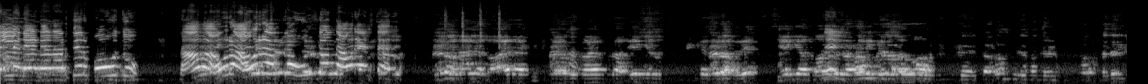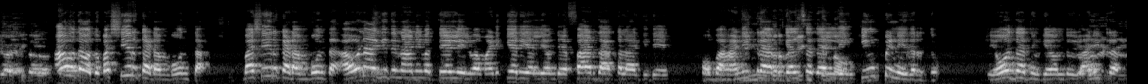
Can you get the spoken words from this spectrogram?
ಎಲ್ಲಿ ನೇಣೆ ನಾವು ಅವ್ರ ಅವ್ರ ಹತ್ರ ಉಂಟು ಅಂತ ಅವ್ರು ಹೇಳ್ತಾರೆ. ಹೌದೌದು ಬಶೀರ್ ಕಡಂಬು ಅಂತ. ಬಶೀರ್ ಕಡಂಬು ಅಂತ. ಅವನಾಗಿದೆ ನಾನು ಇವತ್ತು ಹೇಳಿಲ್ವಾ ಮಡಿಕೇರಿಯಲ್ಲಿ ಒಂದು ಎಫ್ ಐ ಆರ್ ದಾಖಲಾಗಿದೆ. ಒಬ್ಬ ಹನಿ ಟ್ರಾಪ್ ಕೆಲಸದಲ್ಲಿ ಕಿಂಗ್ ಪಿನ್ ಇದರದ್ದು. ಯೋಧನಿಗೆ ಒಂದು ಹನಿ ಟ್ರಾಪ್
